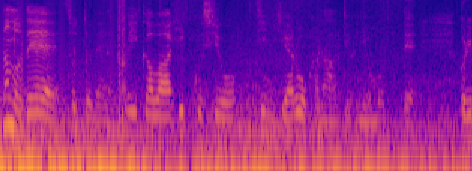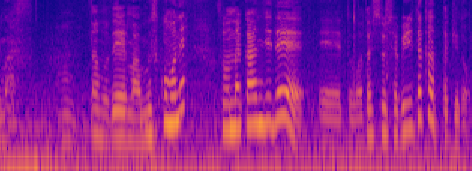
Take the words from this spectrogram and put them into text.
なのでちょっとね6日は引っ越しを1日やろうかなというふうに思っておりますうん、なので、まあ、息子もね、そんな感じで、えっ、ー、と、私と喋りたかったけど、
